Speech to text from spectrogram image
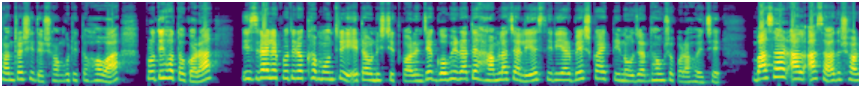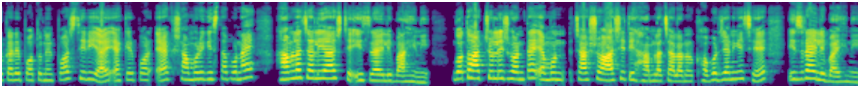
সন্ত্রাসীদের সংগঠিত হওয়া, প্রতিহত করা ইসরায়েলের প্রতিরক্ষা মন্ত্রী এটাও নিশ্চিত করেন যে গভীর রাতে হামলা চালিয়ে সিরিয়ার বেশ কয়েকটি নৌযান ধ্বংস করা হয়েছে। বাসার আল আসাদ সরকারের পতনের পর সিরিয়ায় একের পর এক সামরিক স্থাপনায় হামলা চালিয়ে আসছে ইসরায়েলি বাহিনী। গত আটচল্লিশ ঘন্টায় এমন চারশো আশিটি হামলা চালানোর খবর জানিয়েছে ইসরায়েলি বাহিনী।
